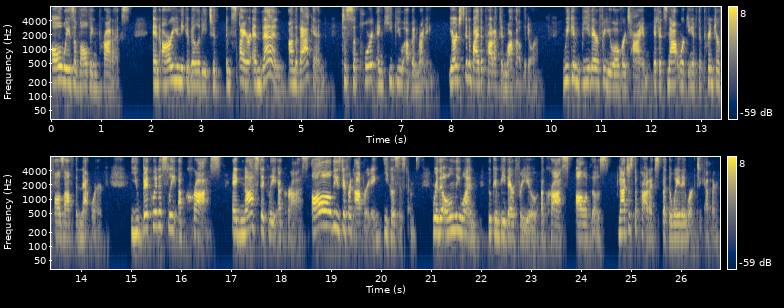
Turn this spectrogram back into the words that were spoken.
always evolving products. And our unique ability to inspire, and then on the back end, to support and keep you up and running. You aren't just going to buy the product and walk out the door. We can be there for you over time. If it's not working, if the printer falls off the network, ubiquitously across, agnostically across all these different operating ecosystems. We're the only one who can be there for you across all of those, not just the products, but the way they work together.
